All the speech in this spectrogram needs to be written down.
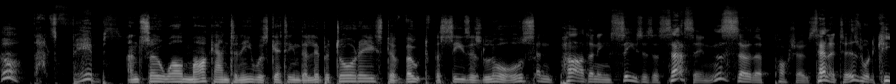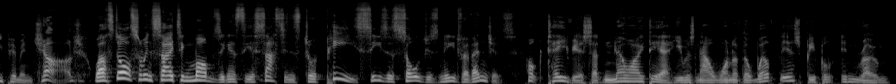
Oh, that's fibs. And so while Mark Antony was getting the libertores to vote for Caesar's laws, And pardoning Caesar's assassins so the posho senators would keep him in charge. whilst also inciting mobs against the assassins to appease Caesar's soldiers' need for vengeance. Octavius had no idea he was now one of the wealthiest people in Rome.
